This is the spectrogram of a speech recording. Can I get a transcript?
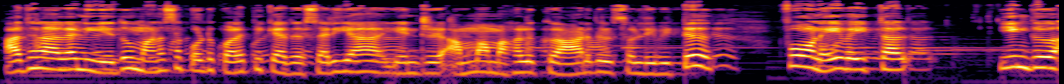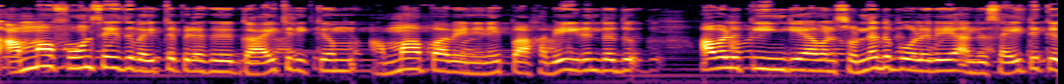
அதனால நீ எதுவும் மனசை போட்டு குழப்பிக்காத சரியா? என்று அம்மா மகளுக்கு ஆறுதல் சொல்லிவிட்டு போனை வைத்தாள். இங்கு அம்மா ஃபோன் செய்து வைத்த பிறகு காயத்ரிக்கும் அம்மா அப்பாவை நினைப்பாகவே இருந்தது. அவளுக்கு இங்கே அவன் சொன்னது போலவே அந்த சைட்டுக்கு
